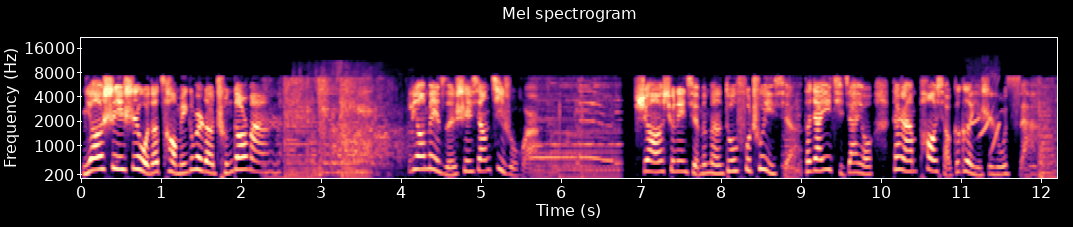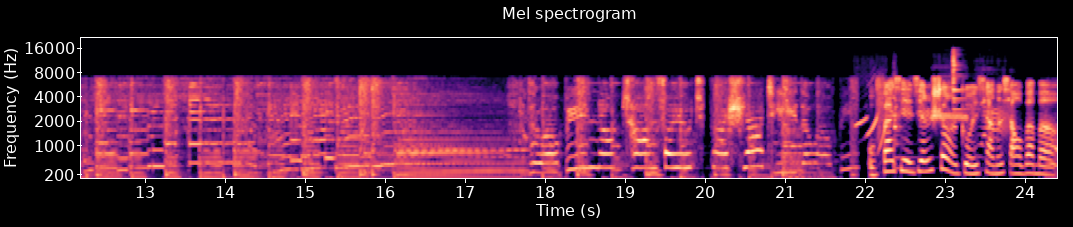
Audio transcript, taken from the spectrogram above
你要试一试我的草莓味儿的唇膏吗？撩妹子是一项技术活儿，需要兄弟姐妹们多付出一些，大家一起加油。当然，泡小哥哥也是如此啊。我发现一件事儿，各位亲爱的小伙伴们，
